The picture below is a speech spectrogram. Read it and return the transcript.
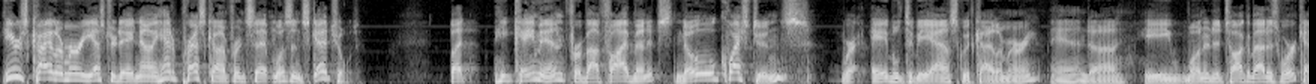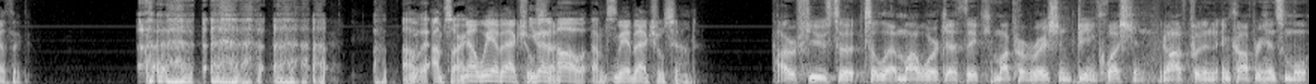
Here's Kyler Murray yesterday. Now, he had a press conference that wasn't scheduled, but he came in for about five minutes. No questions were able to be asked with Kyler Murray, and uh, he wanted to talk about his work ethic. Oh, I'm sorry. No, we have actual have, sound. oh, I'm we have actual sound. I refuse to, to let my work ethic and my preparation be in question. You know, I've put an incomprehensible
